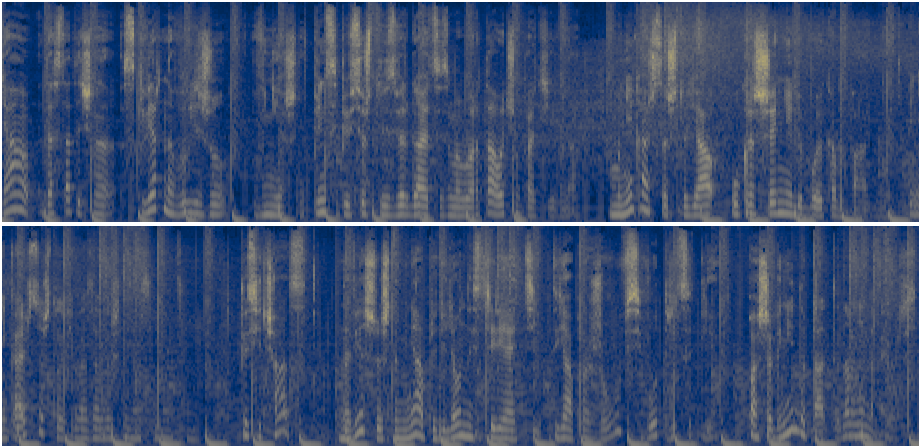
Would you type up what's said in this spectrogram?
Я достаточно скверно выгляжу внешне. В принципе, все, что извергается из моего рта, очень противно. Мне кажется, что я украшение любой компании. Тебе не кажется, что у тебя завышенная самооценка? Ты сейчас навешиваешь на меня определенный стереотип. Я проживу всего 30 лет. Паша гнида, Да, ты нам не нравишься.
